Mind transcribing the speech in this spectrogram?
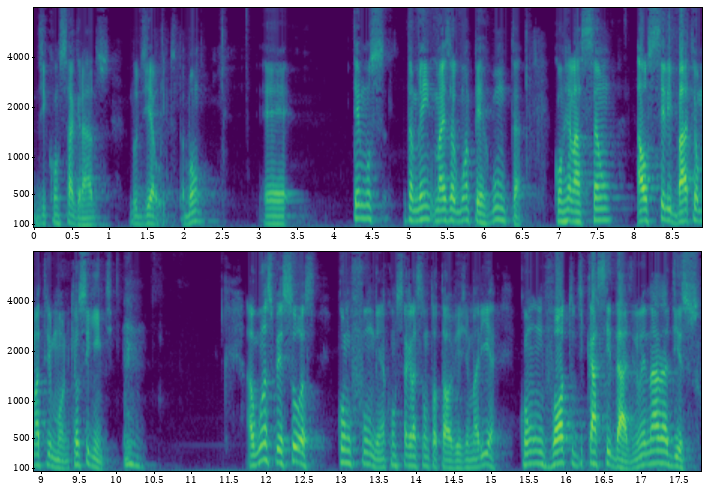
de consagrados no dia 8, tá bom? É, temos também mais alguma pergunta com relação ao celibato e ao matrimônio, que é o seguinte: algumas pessoas confundem a consagração total à Virgem Maria com um voto de castidade, não é nada disso,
